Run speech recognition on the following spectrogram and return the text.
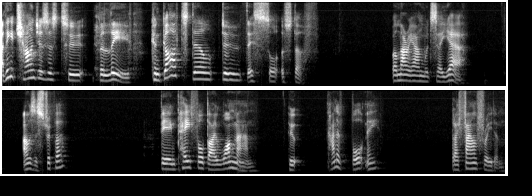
I think it challenges us to believe can God still do this sort of stuff? Well, Marianne would say, yeah. I was a stripper being paid for by one man who kind of bought me, but I found freedom.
